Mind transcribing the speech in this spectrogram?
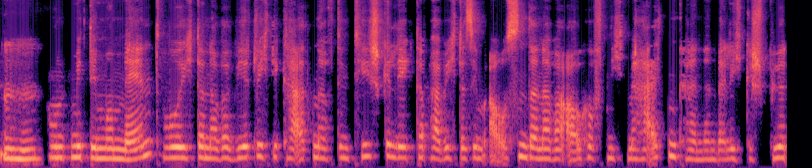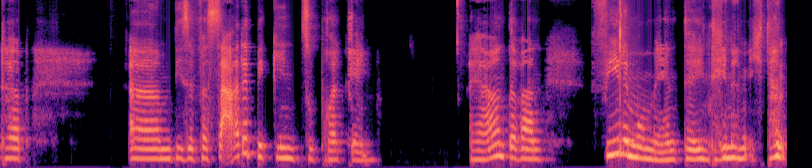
Mhm. Und mit dem Moment, wo ich dann aber wirklich die Karten auf den Tisch gelegt habe, habe ich das im Außen dann aber auch oft nicht mehr halten können, weil ich gespürt habe, ähm, diese Fassade beginnt zu bröckeln. Ja, und da waren viele Momente, in denen ich dann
